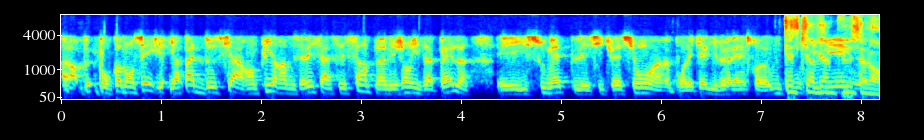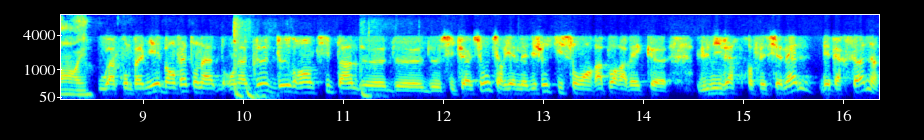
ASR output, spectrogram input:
Alors, pour commencer, n'y a pas de dossier à remplir. hein. Vous savez, c'est assez simple. hein. Les gens, ils appellent et ils soumettent les situations euh, pour lesquelles ils veulent être euh, Qu'est-ce qui revient le plus ou- alors Henri ou accompagnés, ben en fait on a on a deux deux grands types hein, de, de de situations qui reviennent. Il y a des choses qui sont en rapport avec euh, l'univers professionnel des personnes,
